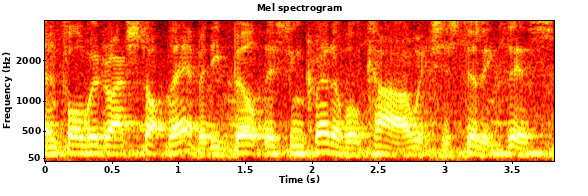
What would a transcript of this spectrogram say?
and four-wheel drive stopped there. But he built this incredible car, which is, still exists.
